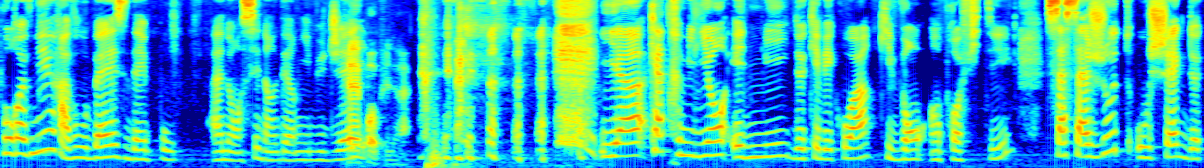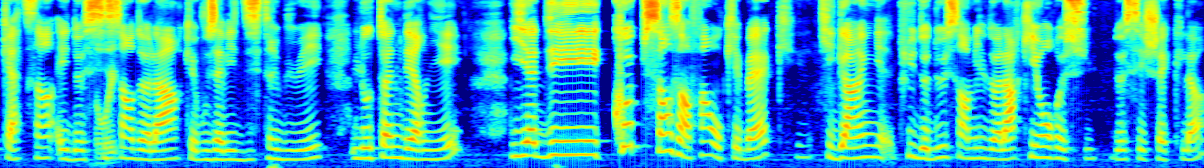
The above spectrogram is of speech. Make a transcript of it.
Pour revenir à vos baisses d'impôts annoncées dans le dernier budget. Très populaire. Il y a 4 millions et demi de Québécois qui vont en profiter. Ça s'ajoute aux chèques de 400 et de 600 dollars que vous avez distribués l'automne dernier. Il y a des couples sans enfants au Québec qui gagnent plus de 200 000 dollars qui ont reçu de ces chèques-là.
